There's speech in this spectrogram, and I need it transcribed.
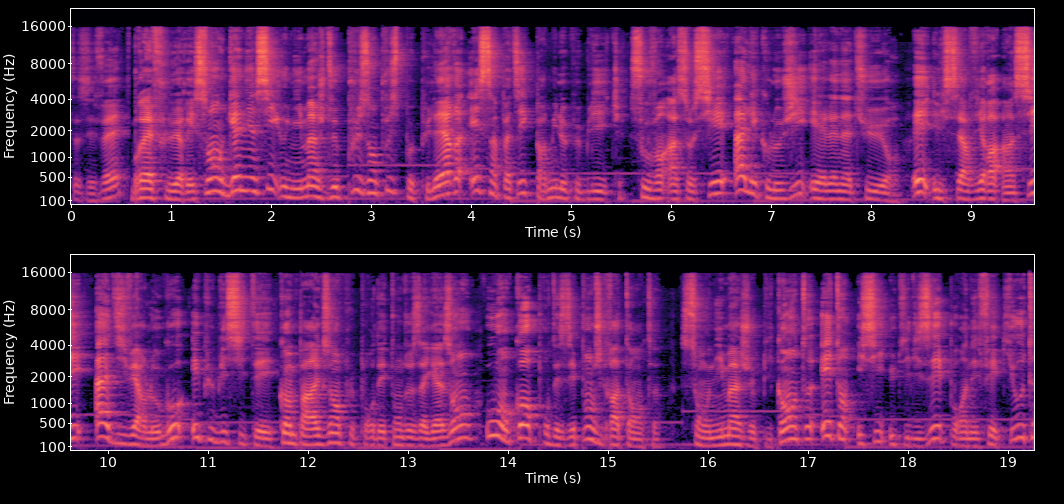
c'est fait. Bref, le hérisson gagne ainsi une image de plus en plus populaire et sympathique parmi le public, souvent associé à l'écologie et à la nature. Et il servira ainsi à divers logos et publicités, comme par exemple pour des tondeuses à gazon ou encore pour des éponges grattantes. Son image piquante étant ici utilisée pour un effet cute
